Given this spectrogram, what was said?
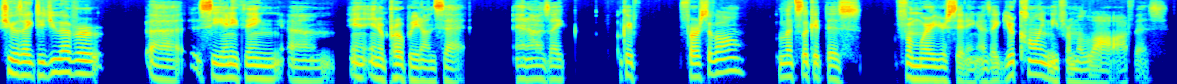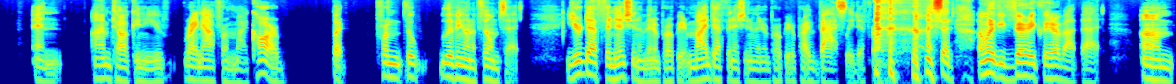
she was like did you ever uh, see anything um, in, inappropriate on set. And I was like, okay, first of all, let's look at this from where you're sitting. I was like, you're calling me from a law office, and I'm talking to you right now from my car, but from the living on a film set. Your definition of inappropriate and my definition of inappropriate are probably vastly different. I said, I want to be very clear about that. Um,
